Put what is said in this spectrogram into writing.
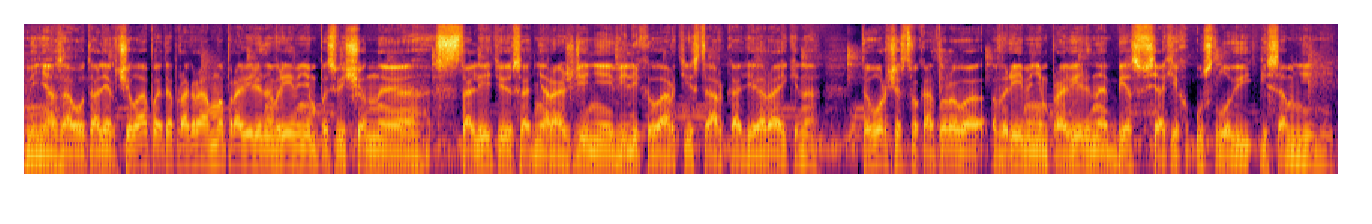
Меня зовут Олег Челап. Эта программа проверена временем, посвященная столетию со дня рождения великого артиста Аркадия Райкина, творчество которого временем проверено без всяких условий и сомнений.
